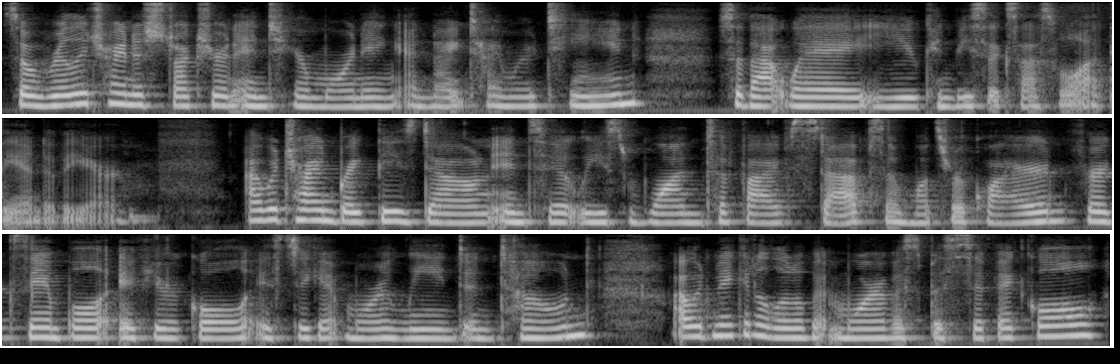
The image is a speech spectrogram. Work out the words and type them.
So, really trying to structure it into your morning and nighttime routine so that way you can be successful at the end of the year. I would try and break these down into at least one to five steps and what's required. For example, if your goal is to get more leaned and toned, I would make it a little bit more of a specific goal.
